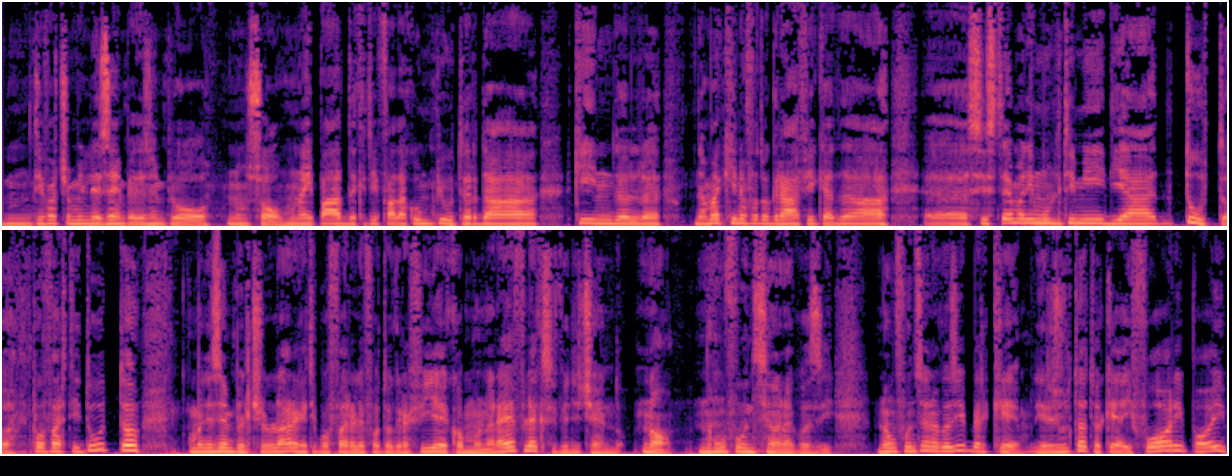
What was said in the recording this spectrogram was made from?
Mm, ti faccio mille esempi, ad esempio, non so, un iPad che ti fa da computer, da Kindle, da macchina fotografica, da eh, sistema di multimedia, tutto, può farti tutto, come ad esempio il cellulare che ti può fare le fotografie come una reflex via dicendo. No, non funziona così. Non funziona così perché il risultato che hai fuori poi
